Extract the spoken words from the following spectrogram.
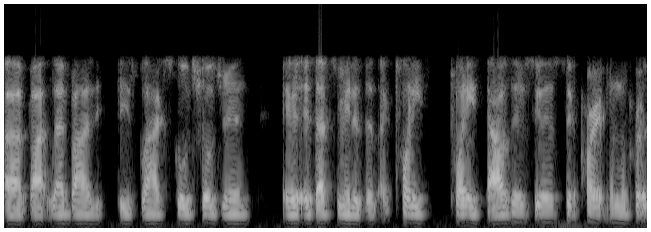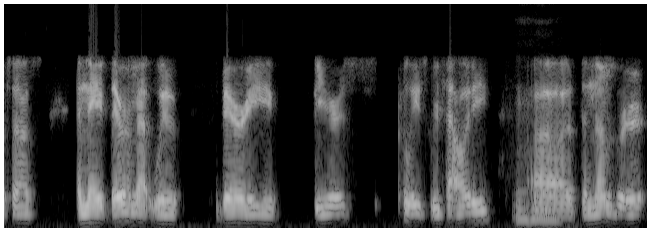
uh, by, led by these black school children. It, it's estimated that like 20 20,000 students took part in the protests, and they, they were met with very fierce police brutality. Uh, the number,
